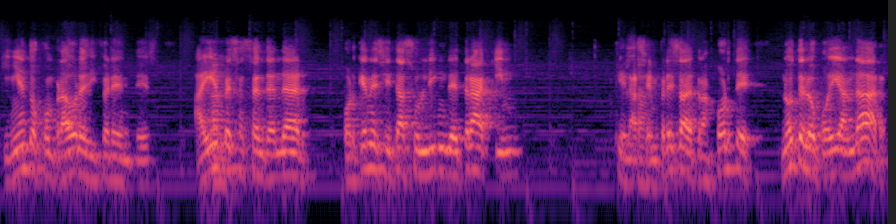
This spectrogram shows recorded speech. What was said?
500 compradores diferentes, ahí ah. empezás a entender por qué necesitas un link de tracking que las empresas de transporte no te lo podían dar,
